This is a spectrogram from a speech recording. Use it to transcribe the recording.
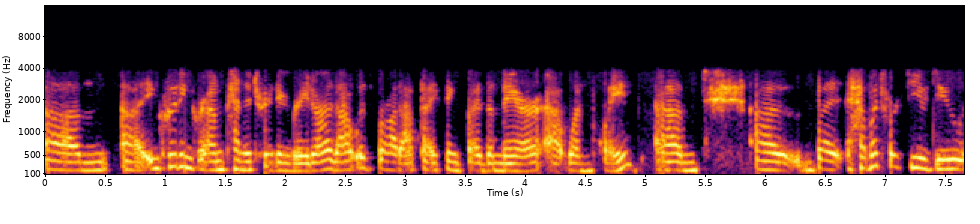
um, uh, including ground penetrating radar. That was brought up, I think, by the mayor at one point. Um, uh, but how much work do you do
